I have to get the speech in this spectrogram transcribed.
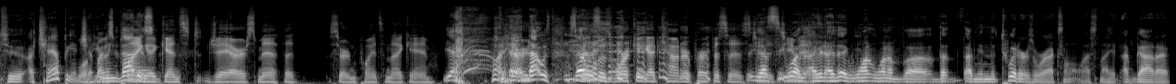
to a championship? Well, he I mean, that playing is- against J.R. Smith at certain points in that game. Yeah, and that was Smith that was was working at counter purposes. Yes, he was. I mean, I think one one of uh, the. I mean, the twitters were excellent last night. I've got a,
